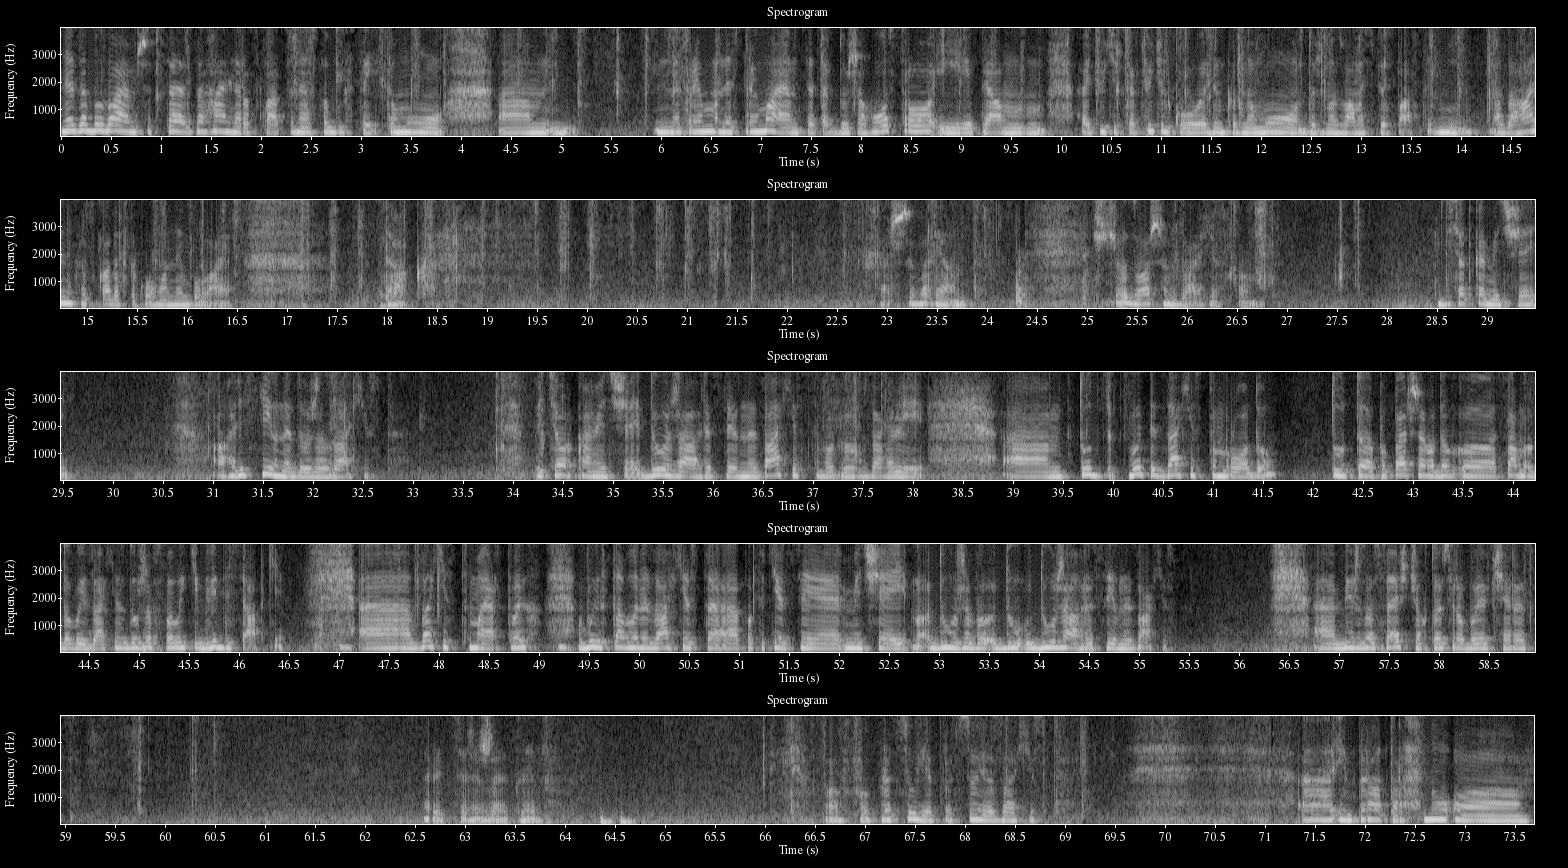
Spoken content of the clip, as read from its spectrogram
Не забуваємо, що це загальний розклад, це не особистий. Тому ем, не, прийм, не сприймаємо це так дуже гостро і прям тютілька в тютільку один к одному должно з вами співпасти. Ні, на загальних розкладах такого не буває. Так. Перший варіант. Що з вашим захистом? Десятка мечей. Агресивний дуже захист. П'ятерка мечей. Дуже агресивний захист взагалі. Ем, Тут ви під захистом роду. Тут, е, по-перше, е, сам родовий захист дуже великий, дві десятки. Е, Захист мертвих, виставлений захист е, по п'ятірці мечей, ну, дуже, дуже агресивний захист. Е, Більш за все, що хтось робив через рицаря жезлів. Працює, працює захист. Імператор. Ну, о,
